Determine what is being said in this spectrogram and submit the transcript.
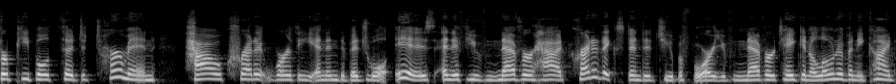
for people to determine how credit worthy an individual is. And if you've never had credit extended to you before, you've never taken a loan of any kind,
